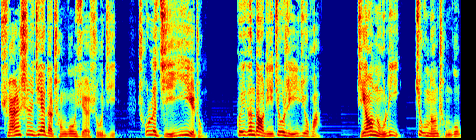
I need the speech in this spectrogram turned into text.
全世界的成功学书籍出了几亿种，归根到底就是一句话：只要努力就能成功。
